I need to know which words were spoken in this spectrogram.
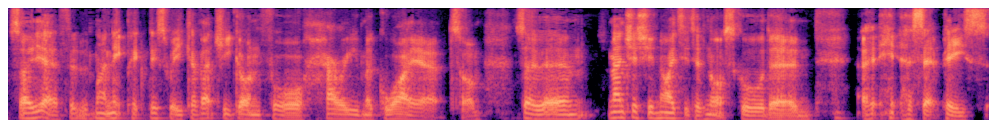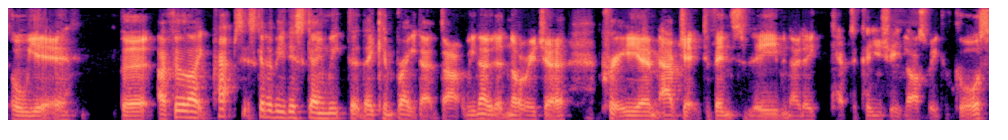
So yeah, for my nick pick this week, I've actually gone for Harry Maguire, Tom. So um, Manchester United have not scored um, a, a set piece all year, but I feel like perhaps it's going to be this game week that they can break that duck. We know that Norwich are pretty um, abject defensively, even though they kept a clean sheet last week, of course.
